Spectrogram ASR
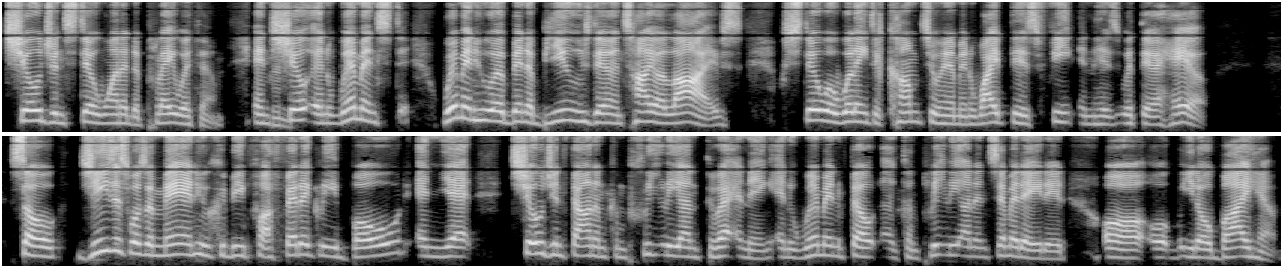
children still wanted to play with him. And mm. chil- and women st- women who have been abused their entire lives still were willing to come to him and wipe his feet in his with their hair. So Jesus was a man who could be prophetically bold and yet children found him completely unthreatening and women felt uh, completely unintimidated or, or you know by him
